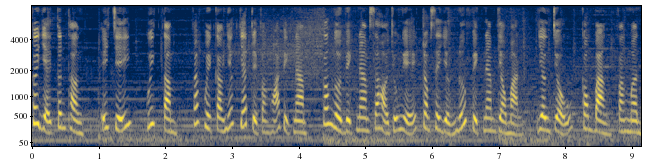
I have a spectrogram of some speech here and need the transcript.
Khơi dậy tinh thần, ý chí, quyết tâm, phát huy cao nhất giá trị văn hóa Việt Nam, con người Việt Nam xã hội chủ nghĩa trong xây dựng nước Việt Nam giàu mạnh, dân chủ, công bằng, văn minh.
